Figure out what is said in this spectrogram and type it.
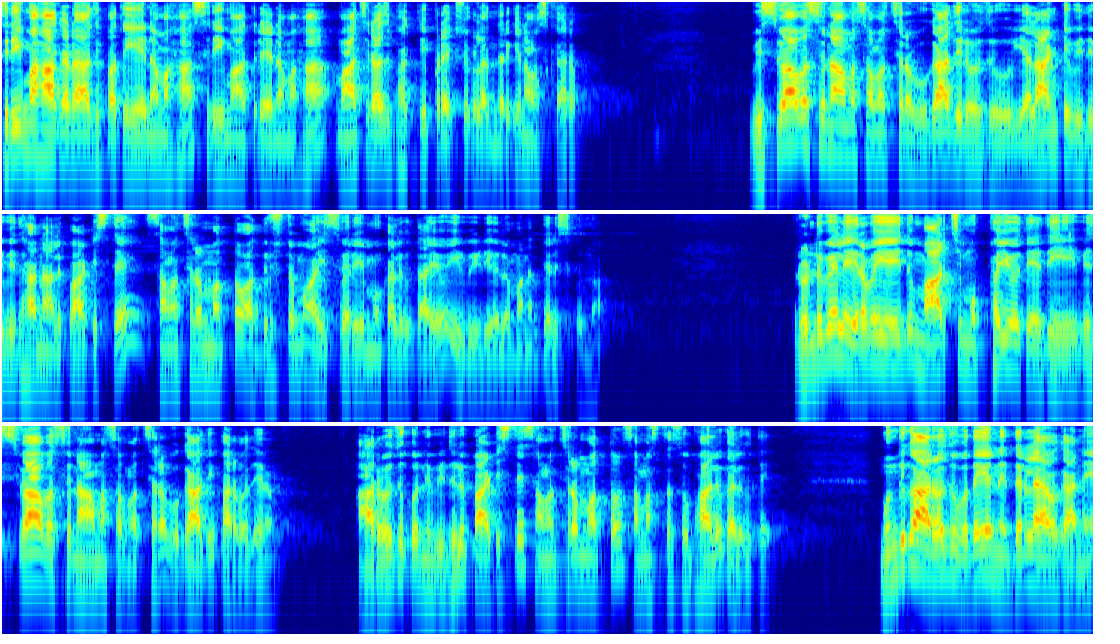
శ్రీ మహాగణాధిపతయే నమ శ్రీమాత్రే నమ. మాచిరాజ్ భక్తి ప్రేక్షకులందరికీ నమస్కారం. విశ్వావసునామ సంవత్సర ఉగాది రోజు ఎలాంటి విధి విధానాలు పాటిస్తే సంవత్సరం మొత్తం అదృష్టము ఐశ్వర్యము కలుగుతాయో ఈ వీడియోలో మనం తెలుసుకుందాం. రెండు వేల ఇరవై ఐదు మార్చి ముప్పయో తేదీ విశ్వావసునామ సంవత్సర ఉగాది పర్వదినం. ఆ రోజు కొన్ని విధులు పాటిస్తే సంవత్సరం మొత్తం సమస్త శుభాలు కలుగుతాయి. ముందుగా ఆ రోజు ఉదయం నిద్ర లేవగానే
